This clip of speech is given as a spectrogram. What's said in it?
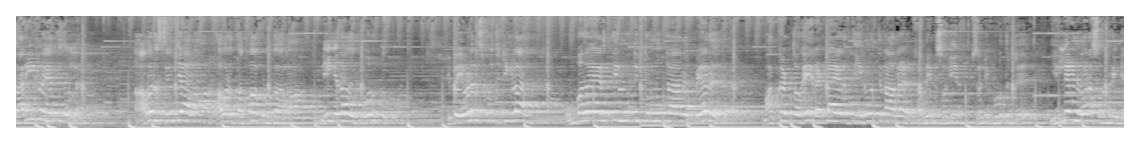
சரின்னு ஏத்துக்கல. அவர் செஞ்சாலும் அவர் தப்பா கொடுத்தாலும் நீங்க தான் அதுக்கு பொறுப்பு. இப்ப எவிடன்ஸ் கொடுத்துட்டீங்களா ஒன்பதாயிரத்தி நூத்தி தொண்ணூத்தாறு பேரு மக்கள் தொகை ரெண்டாயிரத்தி இருபத்தி நாலு அப்படின்னு சொல்லி சொல்லி கொடுத்துட்டு இல்லைன்னு வேற சொல்றீங்க.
